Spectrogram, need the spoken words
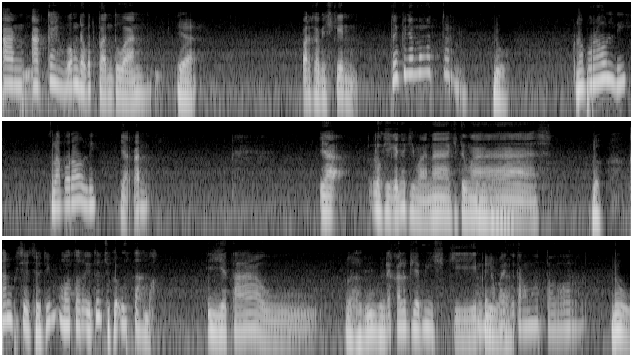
an akeh wong dapat bantuan ya. warga miskin tapi punya motor loh. Duh. Kenapa Rauli? Kenapa Rauli? ya kan ya logikanya gimana gitu mas Loh, kan bisa jadi motor itu juga utang, Pak. iya tahu Lah gue. ya kalau dia miskin Iya. ngapain utang motor Duh.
